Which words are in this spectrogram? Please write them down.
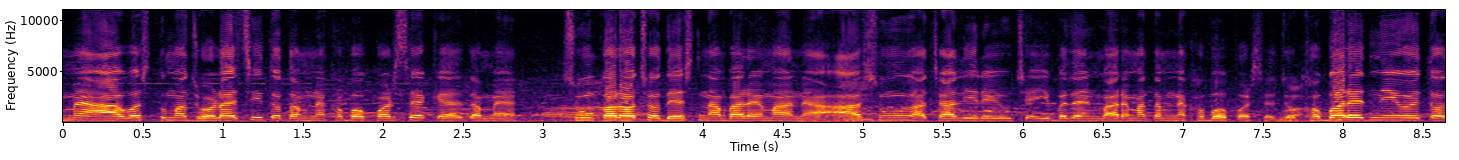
અમે આ વસ્તુમાં જોડાય છીએ તો તમને ખબર પડશે કે તમે શું કરો છો દેશના બારેમાં ને આ શું ચાલી રહ્યું છે એ બધાની બારેમાં તમને ખબર પડશે. જો ખબર જ નહીં હોય તો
